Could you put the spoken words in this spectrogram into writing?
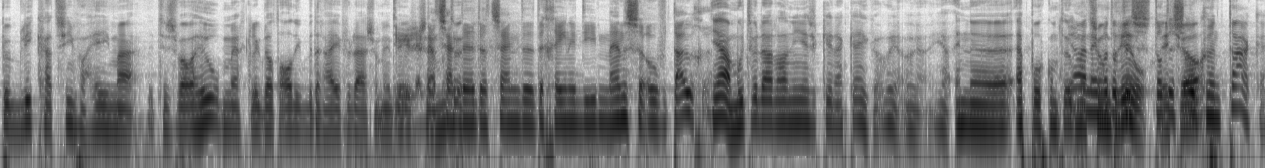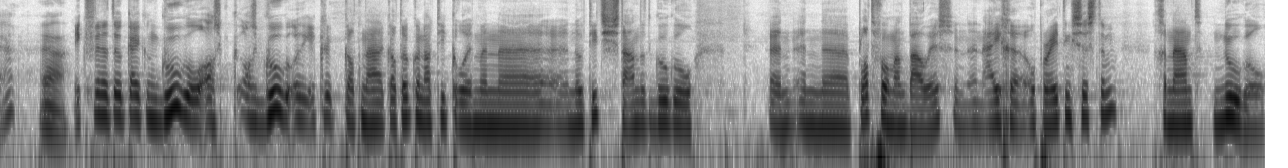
publiek gaat zien van... hé, hey, maar het is wel heel opmerkelijk dat al die bedrijven daar zo mee Tuurlijk, bezig zijn. dat zijn, de, dat zijn de, degenen die mensen overtuigen. ja, moeten we daar dan niet eens een keer naar kijken? Oh ja, oh ja. ja. En eh, Apple komt ook Ja, met nee, zo'n maar dat bril, is, dat is ook hun taak, hè? Ja, Ik vind het ook, kijk, een Google, als, als Google... Ik, ik, had na, ik had ook een artikel in mijn eh, notitie staan dat Google een, een platform aan het bouwen is. Een, een eigen operating system, genaamd Noogle.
